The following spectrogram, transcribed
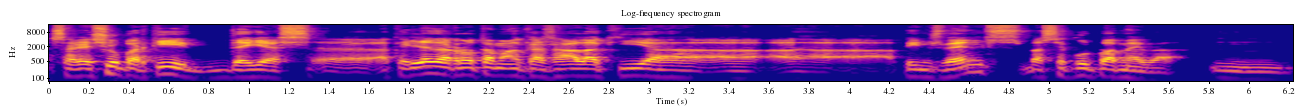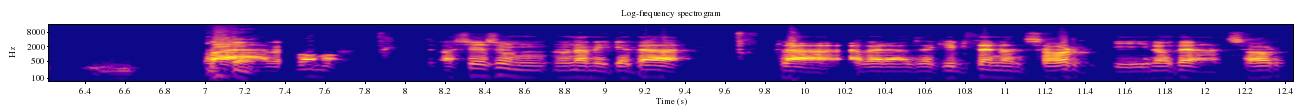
segueixo per aquí. Deies, eh, aquella derrota amb el Casal aquí a, a, a Pinsbens va ser culpa meva. Mm, Per Va, què? bueno, això és un, una miqueta... Clar, a veure, els equips tenen sort i no tenen sort.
